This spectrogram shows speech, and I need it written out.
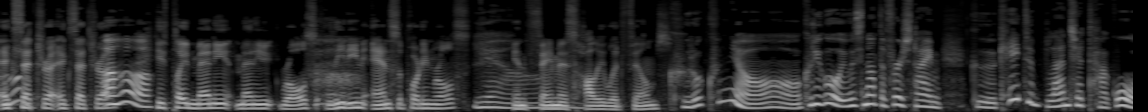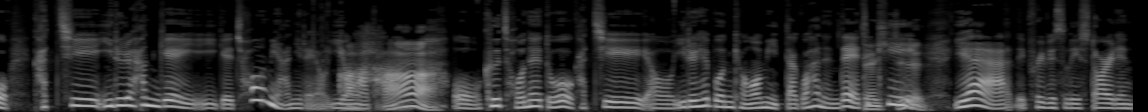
etc., etc. Uh-huh. He's played many, many roles, leading and supporting roles Yeah. in famous Hollywood films. 그렇군요. 그리고 it was not the first time 그 케이트 블란쳇하고 같이 일을 한 게 이게 처음이 아니래요. 이 영화가. 아하. 어, 그 전에도 같이 어, 일을 해본 경험이 있다고 하는데 They 특히 did. yeah, they previously starred in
